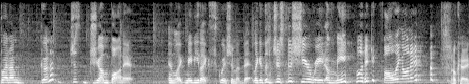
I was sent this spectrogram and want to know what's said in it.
but I'm gonna just jump on it and like maybe like squish him a bit. Like the just the sheer weight of me like falling on it. Okay.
